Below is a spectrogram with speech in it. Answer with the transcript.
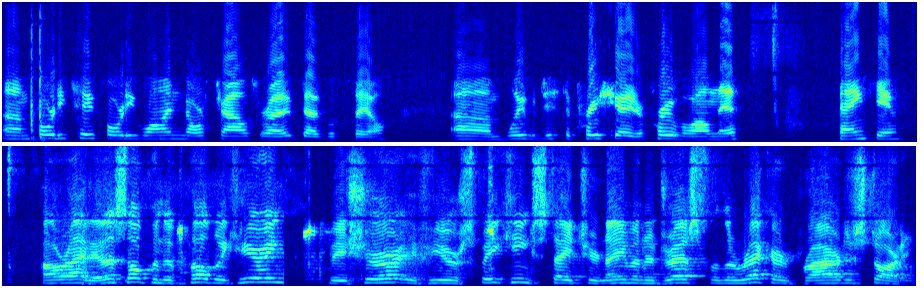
um, 4241 North Giles Road, Douglasville. Um, we would just appreciate approval on this. Thank you. All righty, let's open the public hearing. Be sure if you're speaking, state your name and address for the record prior to starting.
